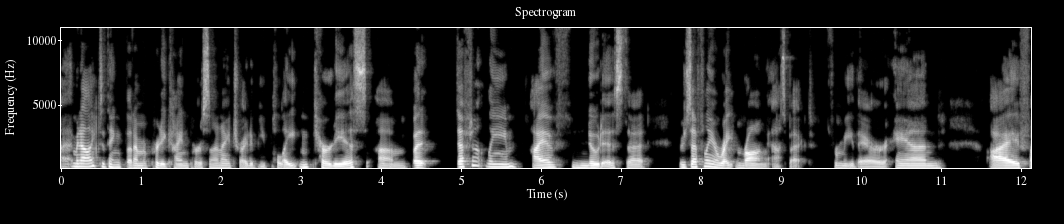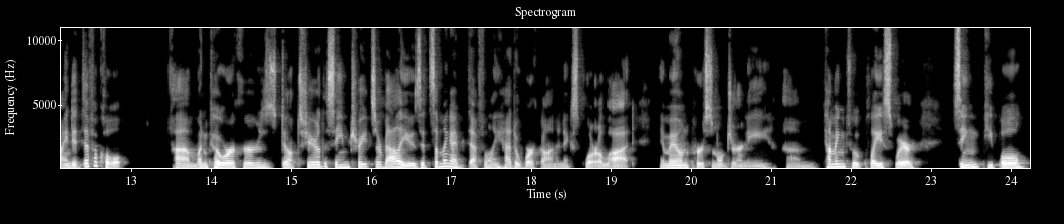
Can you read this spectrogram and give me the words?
I mean, I like to think that I'm a pretty kind person. I try to be polite and courteous, um, but definitely, I've noticed that there's definitely a right and wrong aspect for me there, and I find it difficult um, when coworkers don't share the same traits or values. It's something I've definitely had to work on and explore a lot in my own personal journey. Um, coming to a place where seeing people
